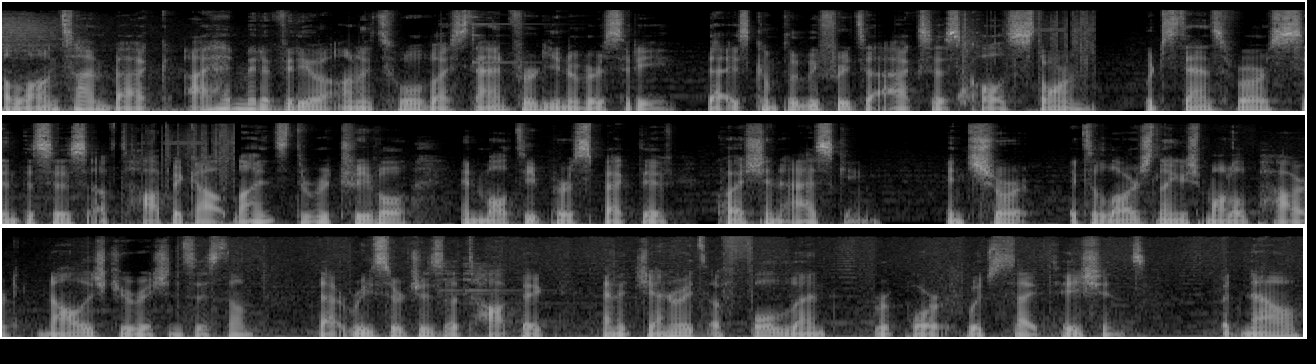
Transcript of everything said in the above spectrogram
A long time back, I had made a video on a tool by Stanford University that is completely free to access called STORM, which stands for Synthesis of Topic Outlines through Retrieval and Multi-Perspective Question Asking. In short, it's a large language model powered knowledge curation system that researches a topic and it generates a full-length report with citations. But now,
